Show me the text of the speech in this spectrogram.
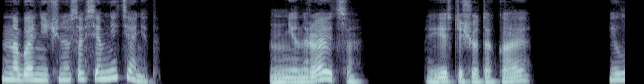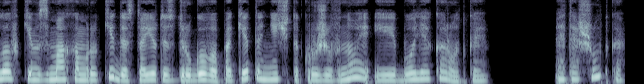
На больничную совсем не тянет». «Не нравится? Есть еще такая и ловким взмахом руки достает из другого пакета нечто кружевное и более короткое. Это шутка?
